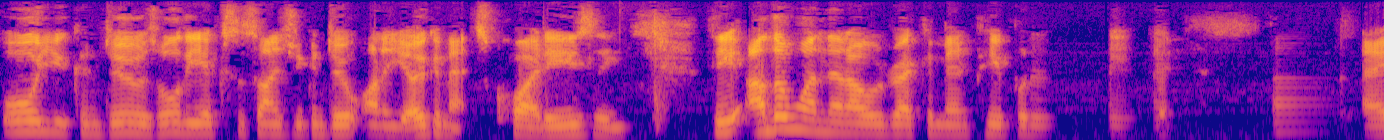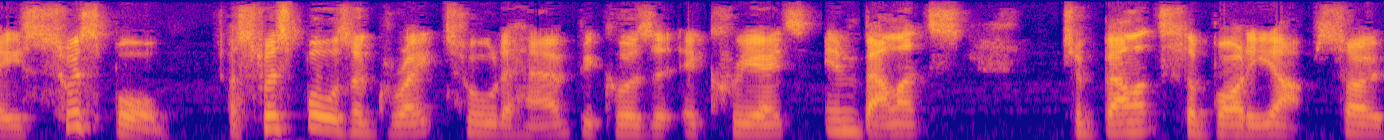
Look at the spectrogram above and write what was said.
all you can do is all the exercise you can do on a yoga mat is quite easily. The other one that I would recommend people to a Swiss ball. A Swiss ball is a great tool to have because it, it creates imbalance to balance the body up. So,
